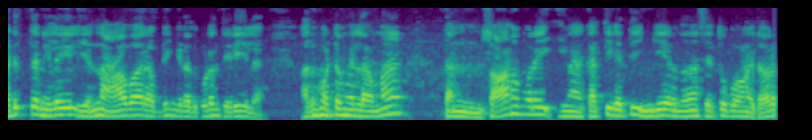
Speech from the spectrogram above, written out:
அடுத்த நிலையில் என்ன ஆவார் அப்படிங்கிறது கூட தெரியல. அது மட்டும் இல்லாமல் தன் சாகுமுறை இவன் கத்தி கத்தி இங்கேயே இருந்து தான் செத்து போவனே தவிர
